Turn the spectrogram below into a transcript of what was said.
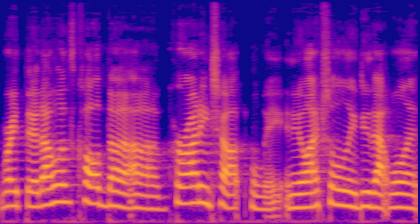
right there. That one's called the uh, karate chop point. And you'll actually only do that one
